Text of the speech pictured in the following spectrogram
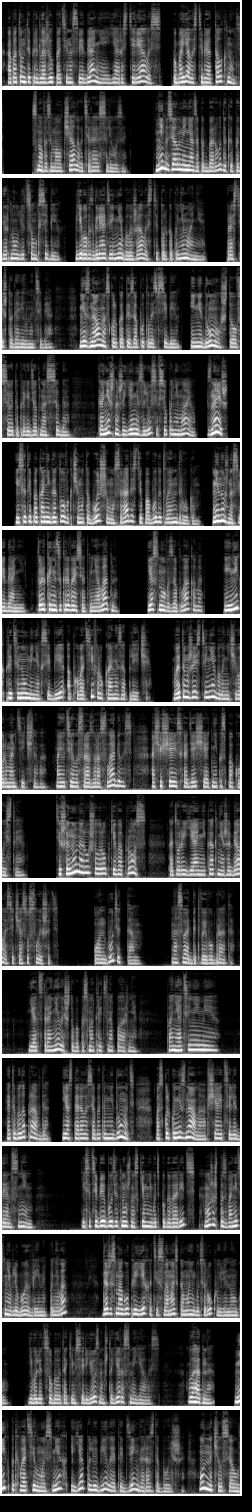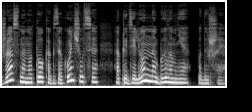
а потом ты предложил пойти на свидание, и я растерялась, побоялась тебя оттолкнуть. Снова замолчала, вытирая слезы. Ник взял меня за подбородок и повернул лицом к себе. В его взгляде не было жалости, только понимания. Прости, что давил на тебя. Не знал, насколько ты запуталась в себе, и не думал, что все это приведет нас сюда. Конечно же, я не злюсь и все понимаю. Знаешь, если ты пока не готова к чему-то большему, с радостью побуду твоим другом. Не нужно свиданий, только не закрывайся от меня, ладно?» Я снова заплакала, и Ник притянул меня к себе, обхватив руками за плечи. В этом жесте не было ничего романтичного. Мое тело сразу расслабилось, ощущая исходящее от Ника спокойствие. Тишину нарушил робкий вопрос, который я никак не ожидала сейчас услышать. «Он будет там? На свадьбе твоего брата?» Я отстранилась, чтобы посмотреть на парня. Понятия не имею. Это была правда. Я старалась об этом не думать, поскольку не знала, общается ли Дэн с ним. Если тебе будет нужно с кем-нибудь поговорить, можешь позвонить мне в любое время, поняла? Даже смогу приехать и сломать кому-нибудь руку или ногу. Его лицо было таким серьезным, что я рассмеялась. Ладно. Ник подхватил мой смех, и я полюбила этот день гораздо больше. Он начался ужасно, но то, как закончился, определенно было мне по душе.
